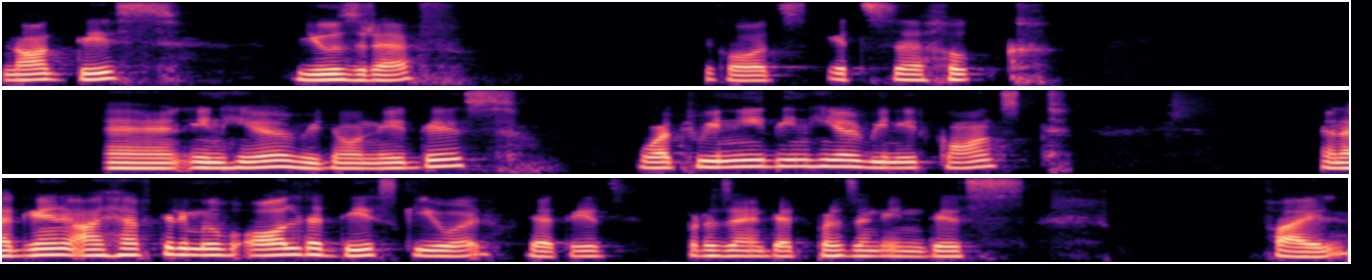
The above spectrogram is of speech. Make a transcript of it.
not this use ref because it's a hook. And in here we don't need this. What we need in here we need const. And again i have to remove all the this keyword that is present that present in this file.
